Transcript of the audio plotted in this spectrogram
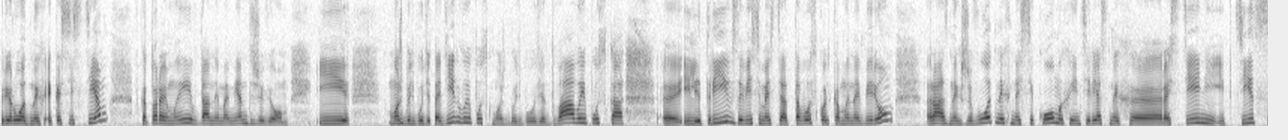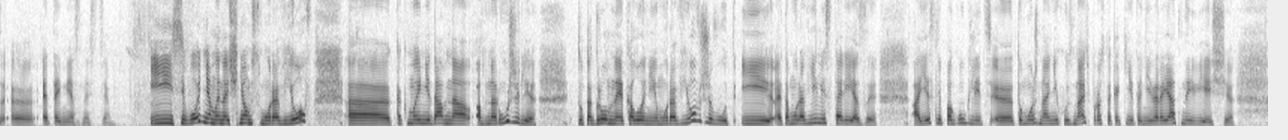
природных экосистем, в которой мы в данный момент живем. И может быть, будет один выпуск, может быть, будет два выпуска э, или три, в зависимости от того, сколько мы наберем разных животных, насекомых, интересных э, растений и птиц э, этой местности. И сегодня мы начнем с муравьев. Э, как мы недавно обнаружили, тут огромные колонии муравьев живут, и это муравьи-листорезы. А если погуглить, э, то можно о них узнать просто какие-то невероятные вещи.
